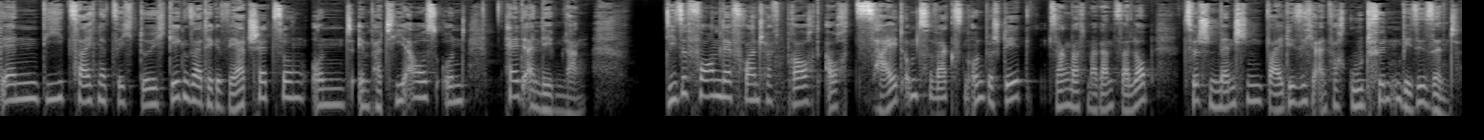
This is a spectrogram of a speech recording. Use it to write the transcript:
denn die zeichnet sich durch gegenseitige Wertschätzung und Empathie aus und hält ein Leben lang. Diese Form der Freundschaft braucht auch Zeit, um zu wachsen und besteht, sagen wir es mal ganz salopp, zwischen Menschen, weil die sich einfach gut finden, wie sie sind.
